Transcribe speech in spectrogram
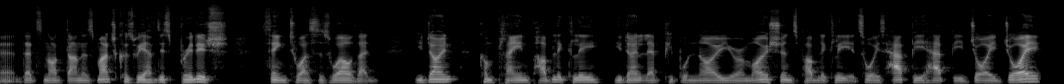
uh, that's not done as much because we have this British thing to us as well that you don't complain publicly. You don't let people know your emotions publicly. It's always happy, happy, joy, joy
